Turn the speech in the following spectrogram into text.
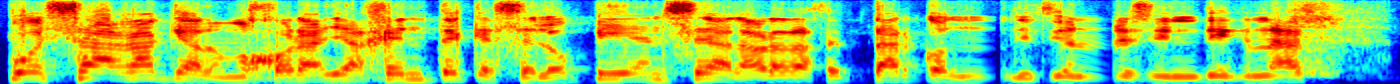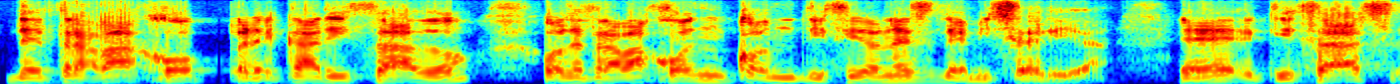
pues haga que a lo mejor haya gente que se lo piense a la hora de aceptar condiciones indignas de trabajo precarizado o de trabajo en condiciones de miseria. ¿eh? Quizás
